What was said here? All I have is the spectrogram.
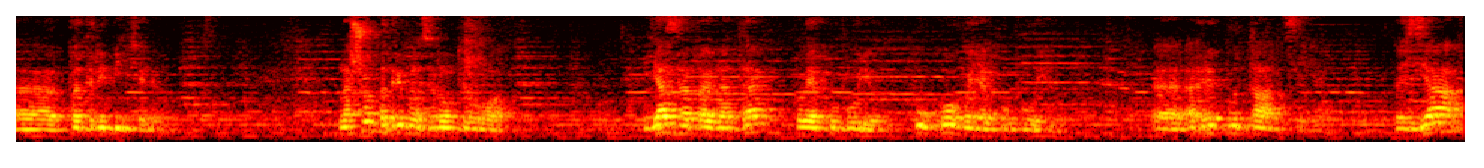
е, потребітелю. На що потрібно звернути увагу? Я звертаю на те, коли я купую, у кого я купую. Е, репутація. Тобто я,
